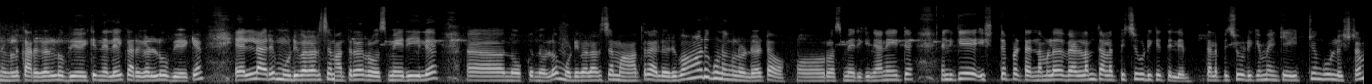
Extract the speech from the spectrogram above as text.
നിങ്ങൾ കറികളിൽ ഉപയോഗിക്കുന്നില്ലേ കറികളിൽ ഉപയോഗിക്കാം. എല്ലാവരും മുടി വളർച്ച മാത്രമേ റോസ്മേരിയിൽ നോക്കുന്നുള്ളൂ. മുടി വളർച്ച മാത്രമല്ല ഒരുപാട് ഗുണങ്ങളുണ്ട് കേട്ടോ റോസ്മേരിക്ക്. ഞാൻ ഏറ്റവും എനിക്ക് ഇഷ്ടപ്പെട്ട നമ്മൾ വെള്ളം തിളപ്പിച്ച് കുടിക്കത്തില്ലേ? തിളപ്പിച്ച് കുടിക്കുമ്പോൾ എനിക്ക് ഏറ്റവും കൂടുതൽ ഇഷ്ടം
